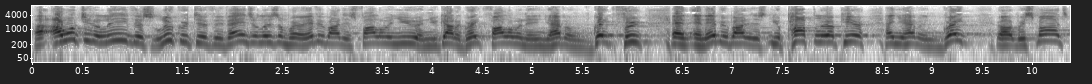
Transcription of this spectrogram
I want you to leave this lucrative evangelism where everybody's following you and you've got a great following and you're having great fruit and, and everybody is, you're popular up here and you're having great uh, response.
